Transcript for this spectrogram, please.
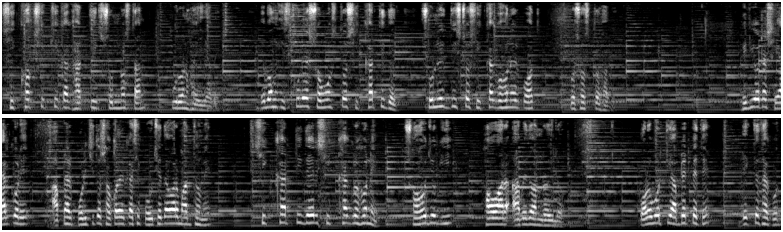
শিক্ষক শিক্ষিকা ঘাটতির শূন্যস্থান পূরণ হয়ে যাবে এবং স্কুলের সমস্ত শিক্ষার্থীদের সুনির্দিষ্ট শিক্ষা গ্রহণের পথ প্রশস্ত হবে। ভিডিওটা শেয়ার করে আপনার পরিচিত সকলের কাছে পৌঁছে দেওয়ার মাধ্যমে শিক্ষার্থীদের শিক্ষা গ্রহণে সহযোগী হওয়ার আবেদন রইল। পরবর্তী আপডেট পেতে দেখতে থাকুন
